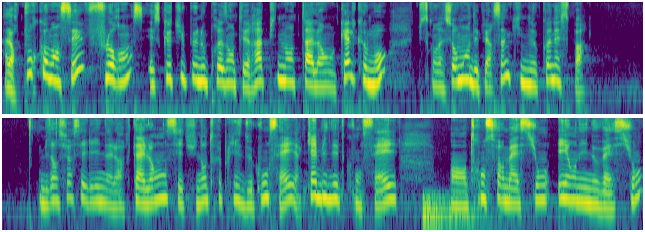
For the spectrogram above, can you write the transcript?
Alors pour commencer, Florence, est-ce que tu peux nous présenter rapidement Talent en quelques mots, puisqu'on a sûrement des personnes qui ne connaissent pas? Bien sûr Céline, alors Talent c'est une entreprise de conseil, un cabinet de conseil en transformation et en innovation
